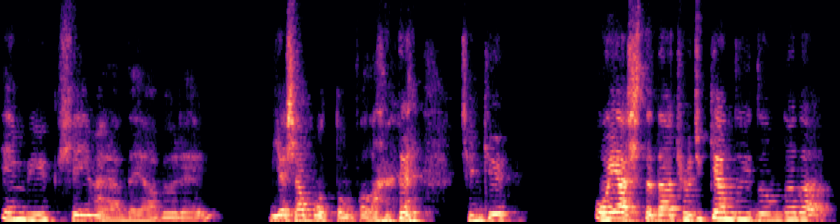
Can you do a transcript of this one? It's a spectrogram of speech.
en büyük şeyim herhalde ya böyle yaşam mottom falan. Çünkü o yaşta daha çocukken duyduğumda da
